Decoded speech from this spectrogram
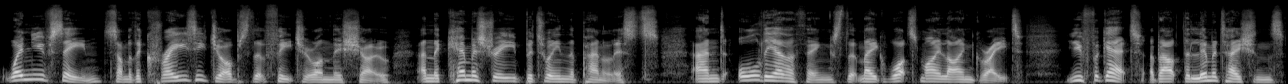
when you've seen some of the crazy jobs that feature on this show and the chemistry between the panelists and all the other things that make What's My Line great, you forget about the limitations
